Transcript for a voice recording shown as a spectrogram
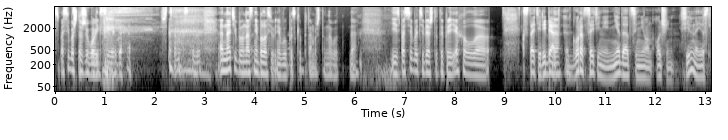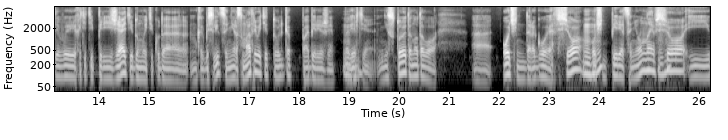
спасибо, что живой. Что Иначе бы у нас не было сегодня выпуска, потому что, ну вот, да. И спасибо тебе, что ты приехал. Э, кстати, ребят, да. город Сетини недооценен очень сильно. Если вы хотите переезжать и думаете, куда как бы селиться, не рассматривайте только побережье. Поверьте, mm-hmm. не стоит оно того. А, очень дорогое все, mm-hmm. очень переоцененное все, mm-hmm. и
